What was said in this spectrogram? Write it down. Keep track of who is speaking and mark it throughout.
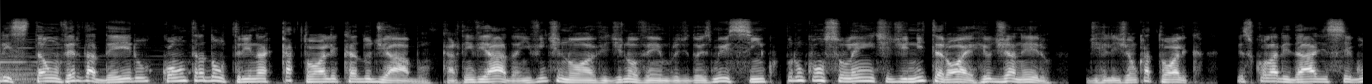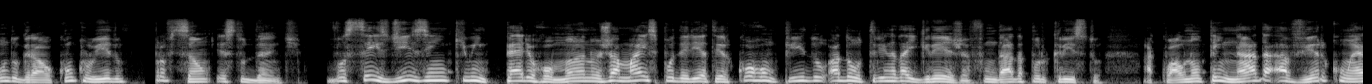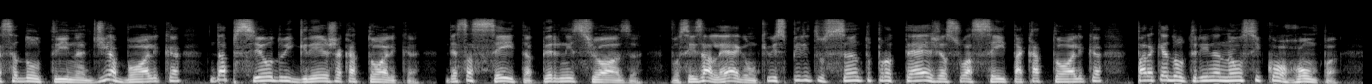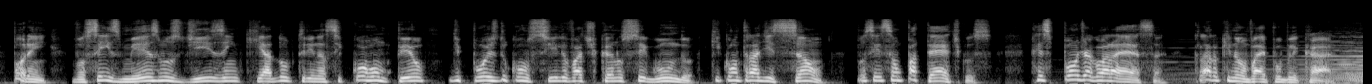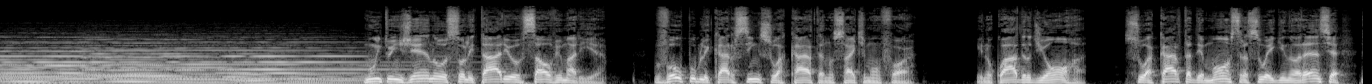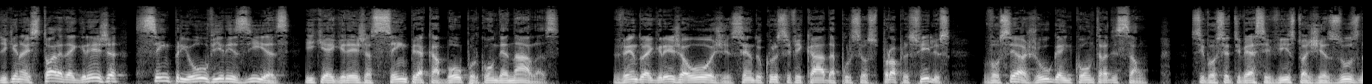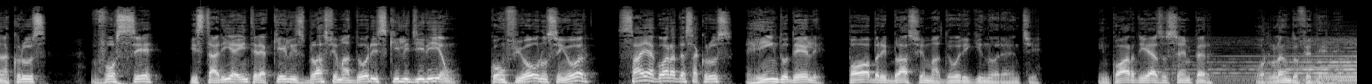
Speaker 1: cristão verdadeiro contra a doutrina católica do diabo. Carta enviada em 29 de novembro de 2005 por um consulente de Niterói, Rio de Janeiro, de religião católica, escolaridade segundo grau concluído, profissão estudante. Vocês dizem que o Império Romano jamais poderia ter corrompido a doutrina da Igreja fundada por Cristo, a qual não tem nada a ver com essa doutrina diabólica da pseudo-Igreja Católica, dessa seita perniciosa. Vocês alegam que o Espírito Santo protege a sua seita católica para que a doutrina não se corrompa. Porém, vocês mesmos dizem que a doutrina se corrompeu depois do Concílio Vaticano II. Que contradição! Vocês são patéticos. Responde agora essa. Claro que não vai publicar.
Speaker 2: Muito ingênuo, solitário, salve Maria. Vou publicar sim sua carta no site Monfort. E no quadro de honra, sua carta demonstra sua ignorância de que na história da igreja sempre houve heresias e que a igreja sempre acabou por condená-las. Vendo a igreja hoje sendo crucificada por seus próprios filhos, você a julga em contradição. Se você tivesse visto a Jesus na cruz, você estaria entre aqueles blasfemadores que lhe diriam: Confiou no Senhor? Sai agora dessa cruz, rindo dele, pobre blasfemador ignorante. Incorde Jesus Semper, Orlando Fedeli.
